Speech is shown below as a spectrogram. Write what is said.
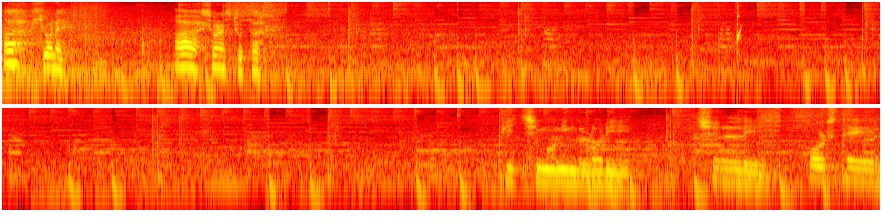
아 시원해. 아 시원해서 좋다. 비치 모닝글로리 칠리 홀스테일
